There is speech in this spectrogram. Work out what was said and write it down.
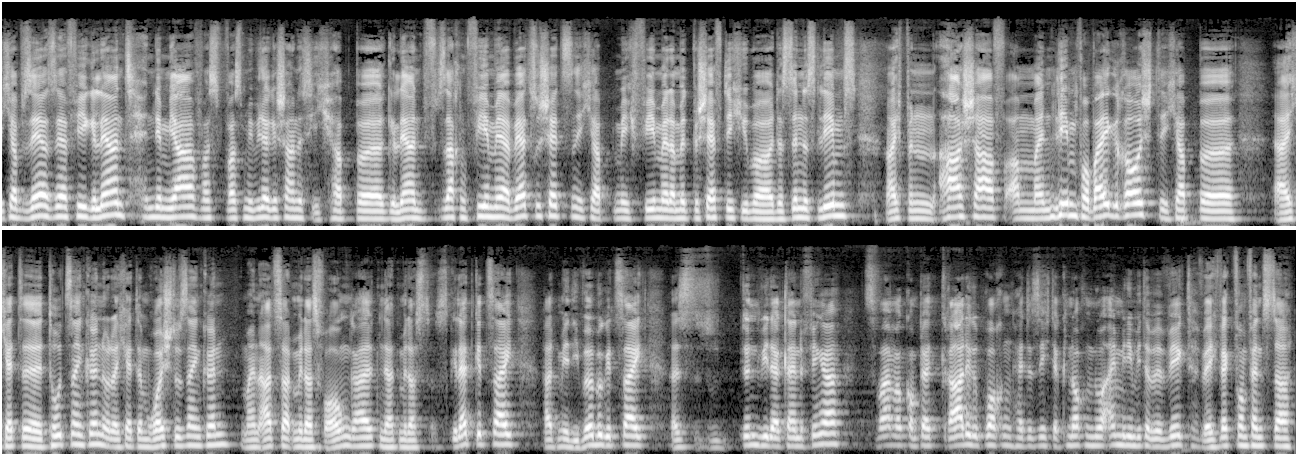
Ich habe sehr, sehr viel gelernt in dem Jahr, was, was mir wieder geschehen ist. Ich habe äh, gelernt, Sachen viel mehr wertzuschätzen. Ich habe mich viel mehr damit beschäftigt, über das Sinn des Lebens. Ja, ich bin haarscharf an meinem Leben vorbeigerauscht. Ich habe... Äh, ich hätte tot sein können oder ich hätte im Rollstuhl sein können. Mein Arzt hat mir das vor Augen gehalten, der hat mir das Skelett gezeigt, hat mir die Wirbel gezeigt, das ist so dünn wie der kleine Finger, zweimal komplett gerade gebrochen, hätte sich der Knochen nur ein Millimeter bewegt, wäre ich weg vom Fenster.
